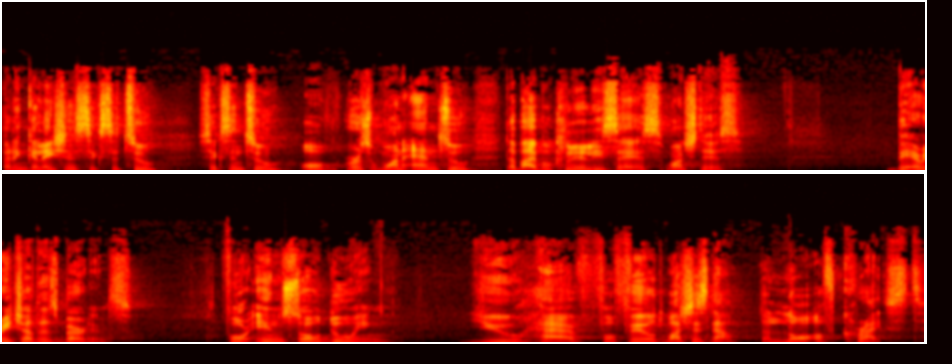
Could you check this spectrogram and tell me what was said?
but in Galatians 6 and 2, 6 and 2, or verse 1 and 2, the Bible clearly says, watch this, bear each other's burdens. For in so doing, you have fulfilled, watch this now, the law of Christ.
